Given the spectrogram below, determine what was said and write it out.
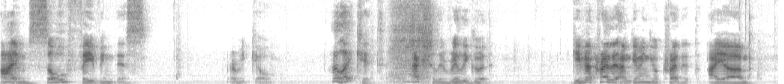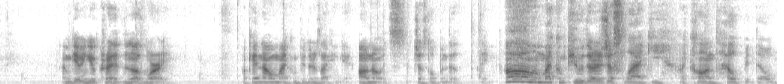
I'm so faving this. There we go. I like it. Actually, really good. Give you a credit. I'm giving you credit. I um, I'm giving you credit. Do not worry. Okay, now my computer is lagging again. Oh no, it's just opened the thing. Oh, my computer is just laggy. I can't help it though.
